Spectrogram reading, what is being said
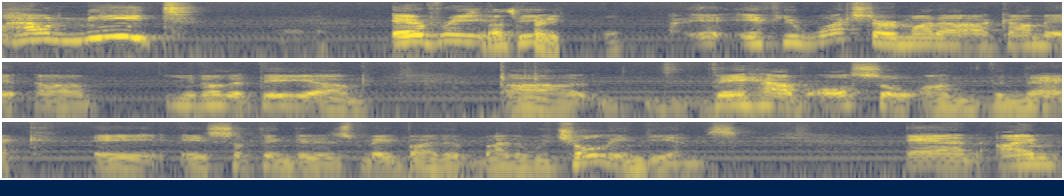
how neat! Every So that's the- pretty cool. If you watched Armada Akame, um, you know that they um, uh, they have also on the neck a, a something that is made by the by the Huichol Indians, and I'm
